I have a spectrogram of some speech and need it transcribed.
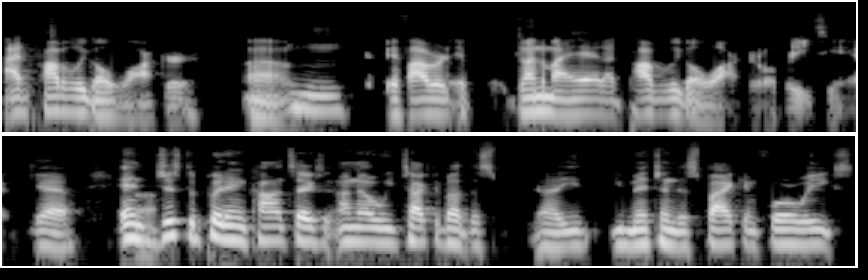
I'd probably go Walker. Um, mm-hmm. If I were if gun to my head, I'd probably go Walker over Etienne. Yeah, and uh, just to put in context, I know we talked about this. Uh, you you mentioned the spike in four weeks.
